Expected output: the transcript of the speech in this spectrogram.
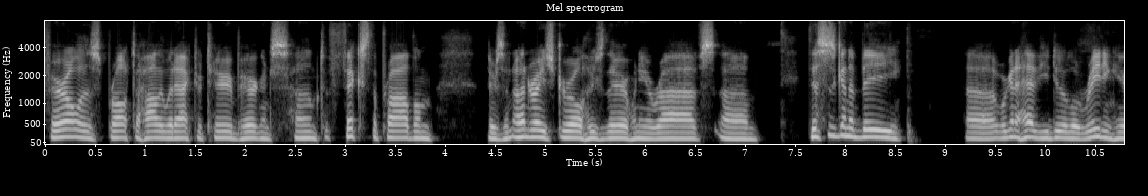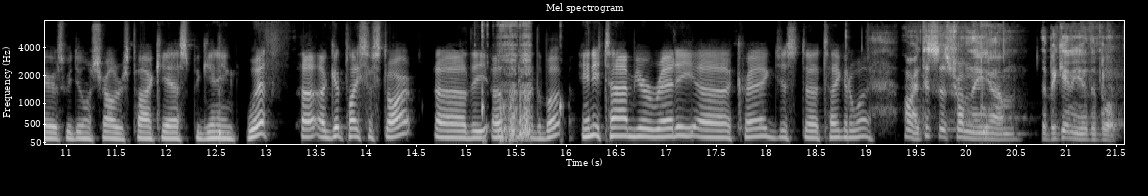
Farrell is brought to Hollywood actor Terry Peregrine's home to fix the problem. There's an underage girl who's there when he arrives. Um, this is going to be uh, we're going to have you do a little reading here as we do on Charlotte's podcast, beginning with uh, a good place to start uh, the opening of the book. Anytime you're ready, uh, Craig, just uh, take it away. All right, this is from the um, the beginning of the book.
